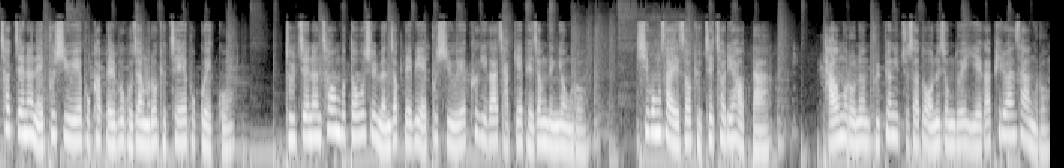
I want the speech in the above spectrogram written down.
첫째는 FCU의 복합 밸브 고장으로 교체해 복구했고, 둘째는 처음부터 호실 면적 대비 FCU의 크기가 작게 배정된 경우로 시공사에서 교체 처리하였다. 다음으로는 불평입 주사도 어느 정도의 이해가 필요한 사항으로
